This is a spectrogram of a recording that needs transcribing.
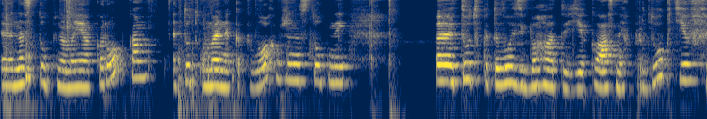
Е, Наступна моя коробка. Тут у мене каталог вже наступний. Е, Тут в каталозі багато є класних продуктів.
